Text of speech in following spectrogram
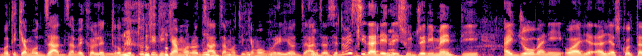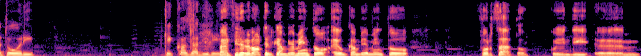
mo ti chiamo Zazza perché ho letto che tutti ti chiamano Zazza, mo ti chiamo pure io Zazza. Se dovessi dare dei suggerimenti ai giovani o agli, agli ascoltatori, che cosa diresti? Ma il più delle volte il cambiamento è un cambiamento forzato, quindi ehm,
